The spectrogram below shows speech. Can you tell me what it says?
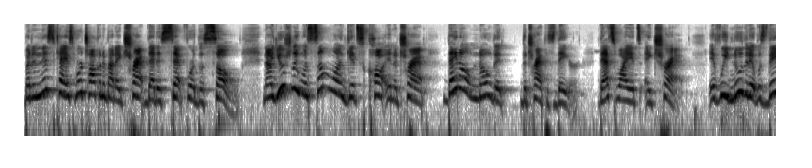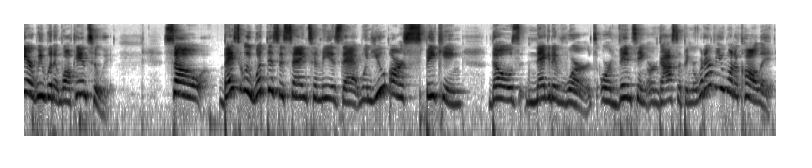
But in this case, we're talking about a trap that is set for the soul. Now, usually when someone gets caught in a trap, they don't know that the trap is there. That's why it's a trap. If we knew that it was there, we wouldn't walk into it. So basically, what this is saying to me is that when you are speaking those negative words or venting or gossiping or whatever you want to call it,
